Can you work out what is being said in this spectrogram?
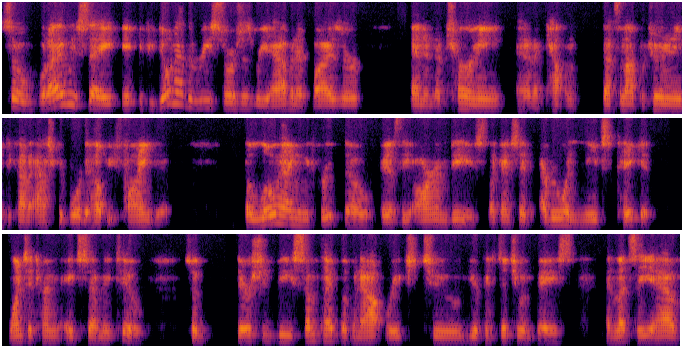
So, what I always say if you don't have the resources where you have an advisor and an attorney and an accountant, that's an opportunity to kind of ask your board to help you find it. The low hanging fruit, though, is the RMDs. Like I said, everyone needs to take it once they turn age 72. So, there should be some type of an outreach to your constituent base. And let's say you have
